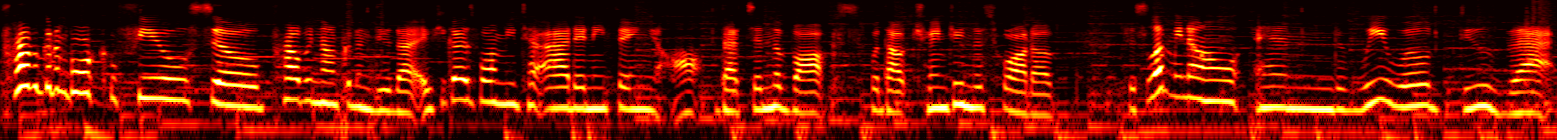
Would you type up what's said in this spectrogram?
Probably gonna bork a few, so probably not gonna do that. If you guys want me to add anything uh, that's in the box without changing the squad up, just let me know and we will do that.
